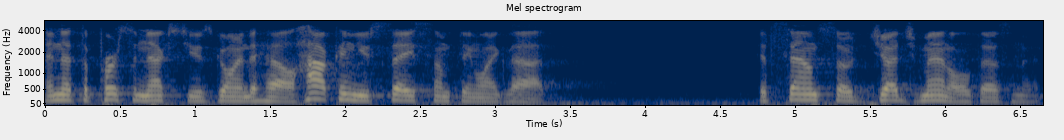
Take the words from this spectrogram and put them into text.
and that the person next to you is going to hell? How can you say something like that? It sounds so judgmental, doesn't it?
